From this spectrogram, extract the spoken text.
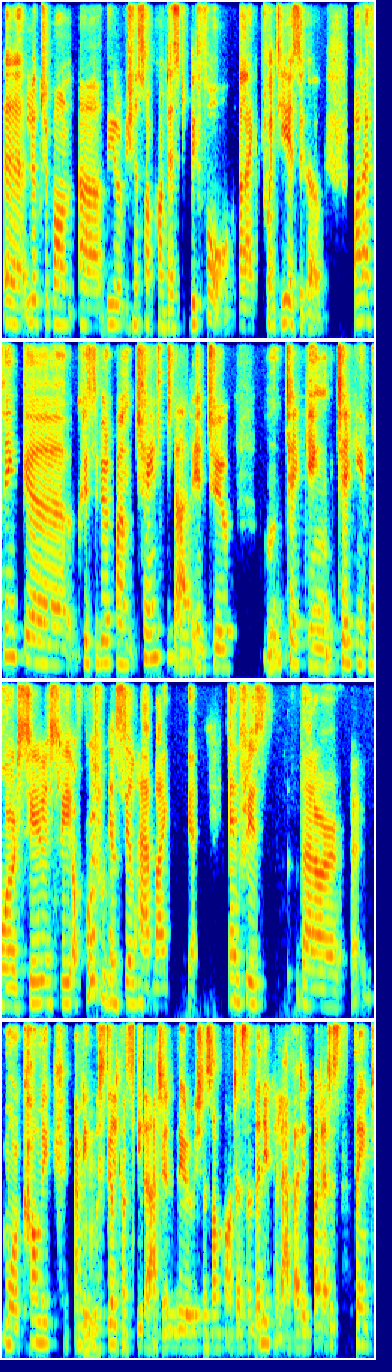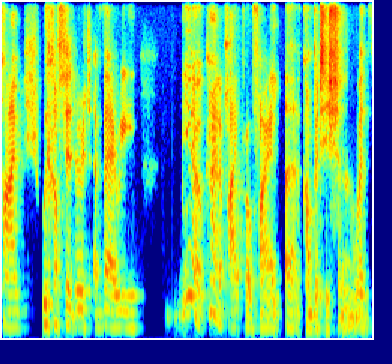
uh, looked upon uh, the Eurovision Song Contest before, uh, like 20 years ago. But I think uh, Christer Björkman changed that into um, taking taking it more seriously. Of course, we can still have like entries that are uh, more comic. I mean, mm. we still can see that in the Eurovision Song Contest, and then you can laugh at it. But at the same time, we consider it a very, you know, kind of high-profile uh, competition. With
